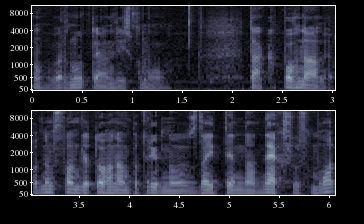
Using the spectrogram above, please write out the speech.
Ну, вернути англійську мову. Так, погнали. Одним словом, для того нам потрібно зайти на Nexus Mod.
